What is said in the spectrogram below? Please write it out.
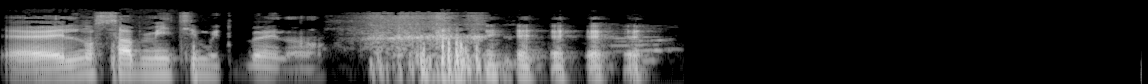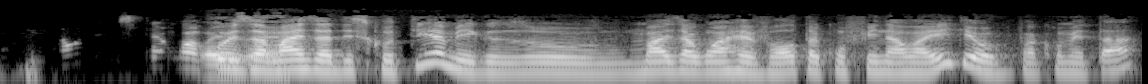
É, ele não sabe mentir muito bem, não. Tem alguma pois coisa é. mais a discutir, amigos? Ou mais alguma revolta com o final aí, Diogo, pra comentar?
